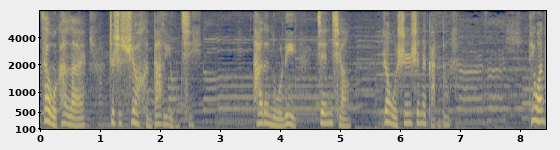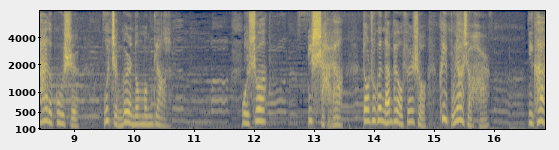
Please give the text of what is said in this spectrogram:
在我看来，这是需要很大的勇气。他的努力、坚强，让我深深的感动。听完他的故事，我整个人都懵掉了。我说：“你傻呀，当初跟男朋友分手可以不要小孩，你看，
